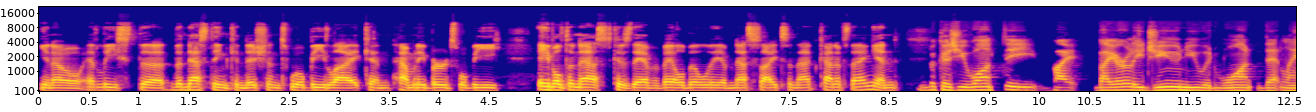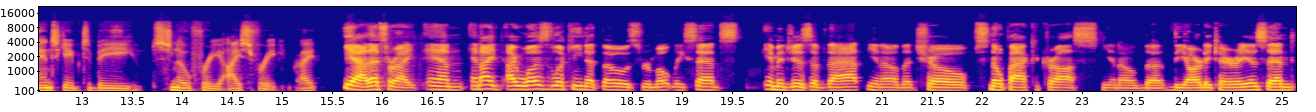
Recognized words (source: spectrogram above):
you know at least the the nesting conditions will be like and how many birds will be able to nest because they have availability of nest sites and that kind of thing. And because you want the by by early june you would want that landscape to be snow free ice free right? Yeah that's right. And and i i was looking at those remotely sensed images of that you know that show snowpack across you know the the arctic areas. And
